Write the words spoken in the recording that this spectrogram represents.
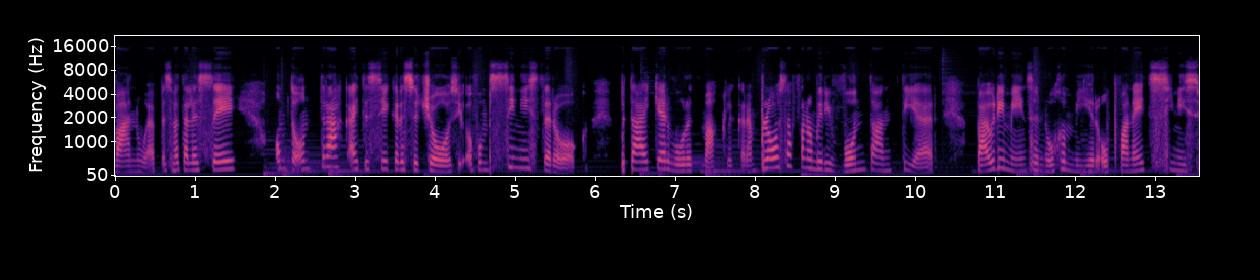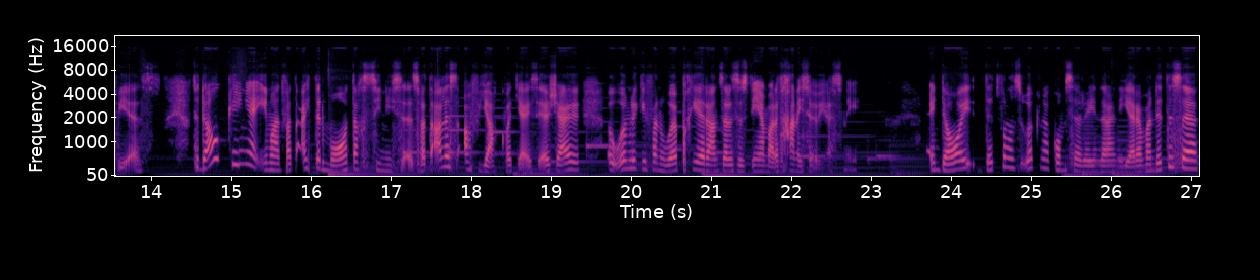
wanhoop, is wat hulle sê om te onttrek uit 'n sekere situasie of om sinies te raak. Partykeer word dit makliker. In plaas daarvan om hierdie wond te hanteer, bou die mense nog 'n muur op van net sinies wees. So dalk ken jy iemand wat uitermate sinies is, wat alles afjak wat jy sê. As jy 'n oombliekie van hoop gee, dan sê hulle soos nee, maar dit gaan nie so wees nie. En daai dit wil ons ook nou kom surrender aan die Here want dit is 'n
